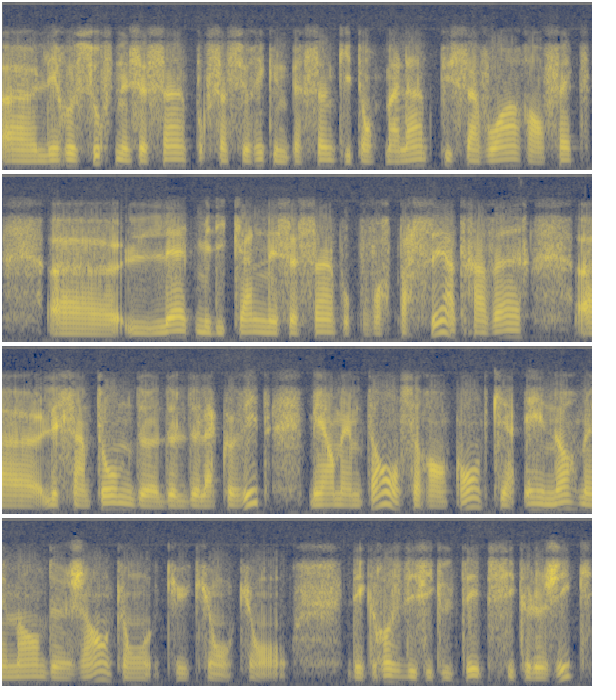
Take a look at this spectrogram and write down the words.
euh, les ressources nécessaires pour s'assurer qu'une personne qui tombe malade puisse avoir en fait euh, l'aide médicale nécessaire pour pouvoir passer à travers euh, les symptômes de, la COVID. Mais en même temps, on se rend compte qu'il y a énormément de gens qui ont, des grosses difficultés psychologiques.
